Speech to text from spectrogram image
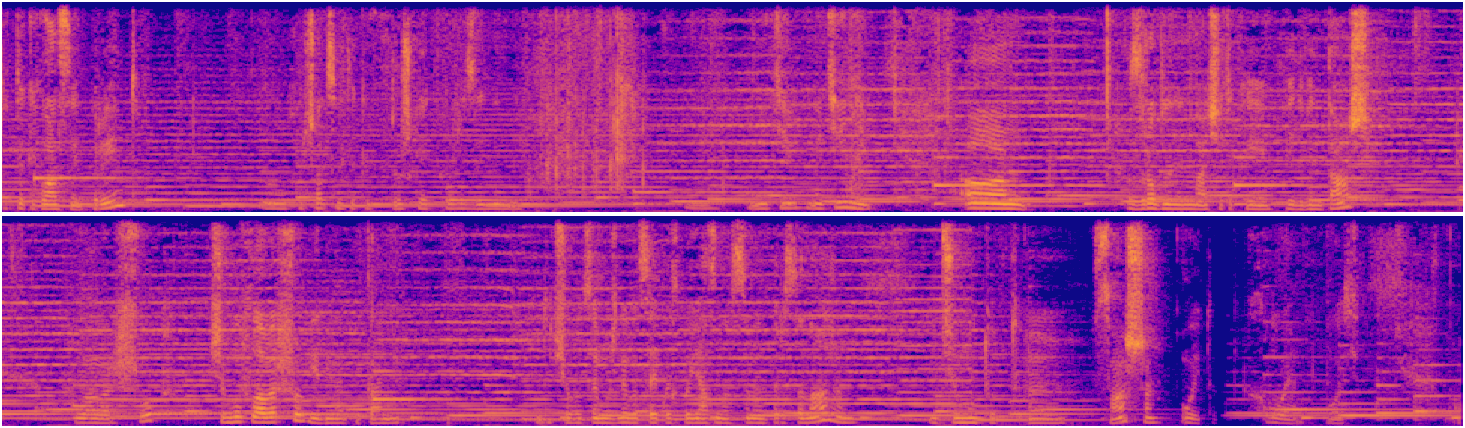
Тут такий класний принт, е, хоча це такий трошки як прорезинений. На ті, на ті ні. Зроблений, наче такий під вінтаж. Shop. Чому Shop? Єдине питання. До чого це можливо це якось пов'язано з самим персонажем? І чому тут е, Саша? Ой, тут Хлоя. Ось. О,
